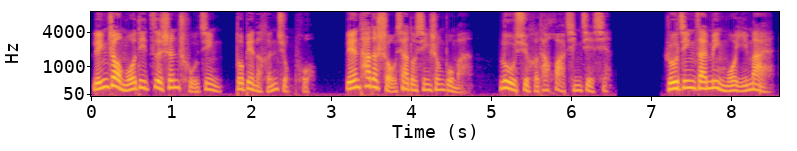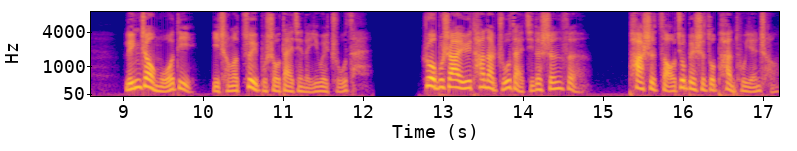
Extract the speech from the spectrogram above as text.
灵照魔帝自身处境都变得很窘迫，连他的手下都心生不满，陆续和他划清界限。如今在命魔一脉，灵照魔帝已成了最不受待见的一位主宰。若不是碍于他那主宰级的身份，怕是早就被视作叛徒严惩。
